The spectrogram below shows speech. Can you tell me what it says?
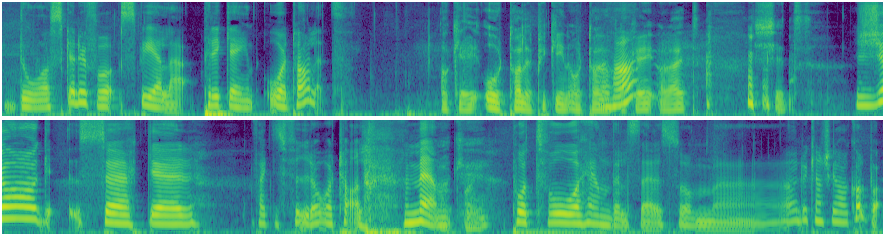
Då ska du få spela pricka in årtalet. Okej, årtalet, pricka in årtalet. Aha. Okej, alright. Shit. Jag söker faktiskt fyra årtal, men Okej. på två händelser som eh, ja, du kanske har koll på.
